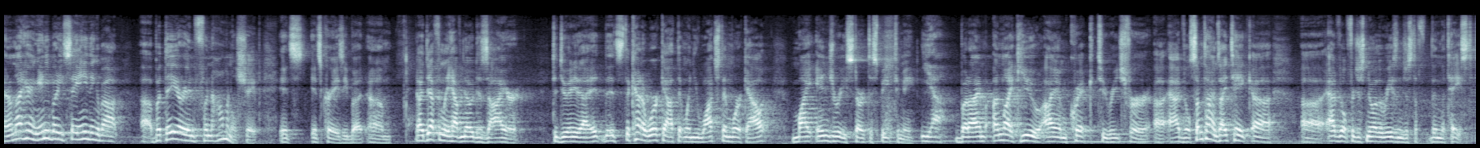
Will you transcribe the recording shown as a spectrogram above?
And I'm not hearing anybody say anything about. Uh, but they are in phenomenal shape. It's it's crazy. But um, I definitely have no desire to do any of that. It, it's the kind of workout that when you watch them work out, my injuries start to speak to me. Yeah. But I'm unlike you. I am quick to reach for uh, Advil. Sometimes I take. Uh, uh, Advil for just no other reason just to, than the taste.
